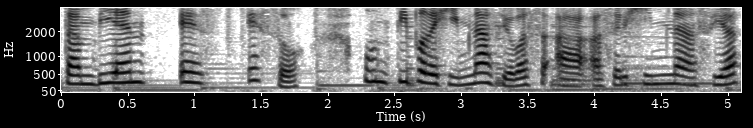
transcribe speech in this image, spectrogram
también es eso, un tipo de gimnasio. Vas a hacer gimnasia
